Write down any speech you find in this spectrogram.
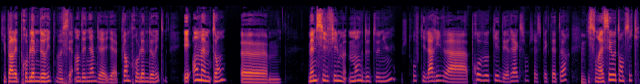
Tu parlais de problèmes de rythme, c'est indéniable. Il y, a, plein de problèmes de rythme. Et en même temps, même si le film manque de tenue, je trouve qu'il arrive à provoquer des réactions chez le spectateur hmm. qui sont assez authentiques.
